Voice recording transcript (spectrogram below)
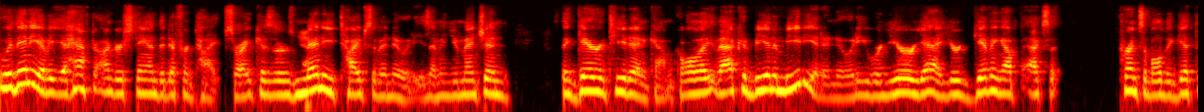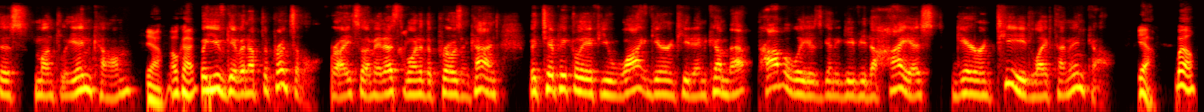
with any of it, you have to understand the different types, right? Because there's yeah. many types of annuities. I mean, you mentioned the guaranteed income. Well, that could be an immediate annuity where you're, yeah, you're giving up exit principal to get this monthly income. Yeah. Okay. But you've given up the principal, right? So, I mean, that's one of the pros and cons. But typically, if you want guaranteed income, that probably is going to give you the highest guaranteed lifetime income. Yeah. Well,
